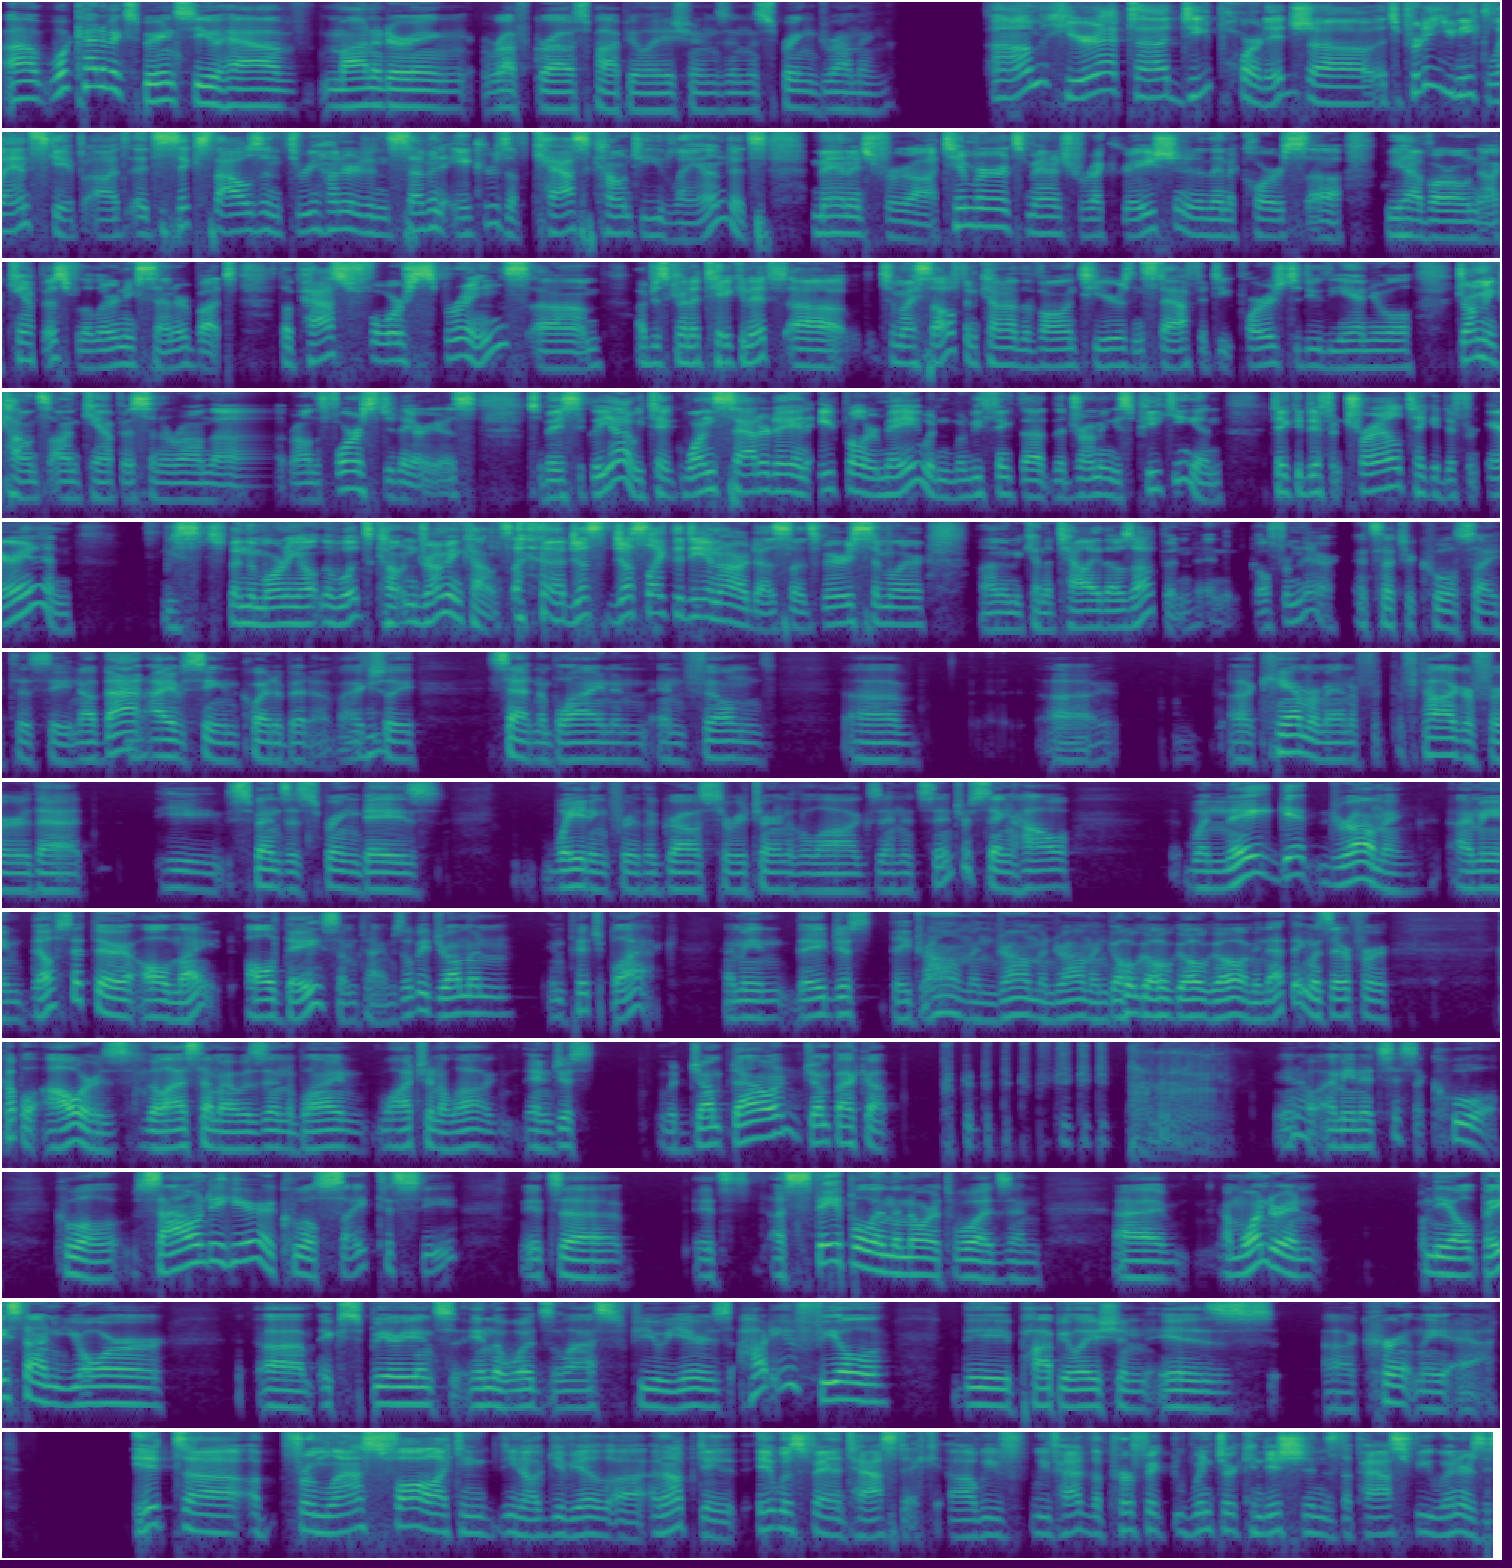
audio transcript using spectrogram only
Uh, what kind of experience do you have monitoring ruffed grouse populations in the spring drumming? Um, here at uh, Deep Portage, uh, it's a pretty unique landscape. Uh, it's- it's 6,307 acres of Cass County land. It's managed for uh, timber, it's managed for recreation, and then, of course, uh, we have our own uh, campus for the Learning Center. But the past four springs, um, I've just kind of taken it to myself and kind of the volunteers and staff at Deep Portage to do the annual drumming counts on campus and around the around the forested areas. So basically, yeah, we take one Saturday in April or May when, when we think that the drumming is peaking and take a different trail, take a different area, and we spend the morning out in the woods counting drumming counts, just just like the DNR does. So it's very similar. Um, and we kind of tally those up and, and go from there. It's such a cool sight to see. Now that I have seen quite a bit of. I actually sat in a blind and and filmed uh, uh, a cameraman, a, ph- a photographer that he spends his spring days waiting for the grouse to return to the logs. And it's interesting how when they get drumming, I mean, they'll sit there all night, all day sometimes. They'll be drumming in pitch black. I mean, they just they drum and drum and drum and go go go go. I mean, that thing was there for a couple hours the last time I was in the blind watching a log and just would jump down, jump back up. You know, I mean, it's just a cool, cool sound to hear, a cool sight to see. It's a, it's a staple in the North Woods, and uh, I'm wondering, Neil, based on your um, experience in the woods the last few years, how do you feel the population is uh, currently at? It uh, from last fall, I can you know give you uh, an update. It was fantastic. Uh, we've we've had the perfect winter conditions the past few winters,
